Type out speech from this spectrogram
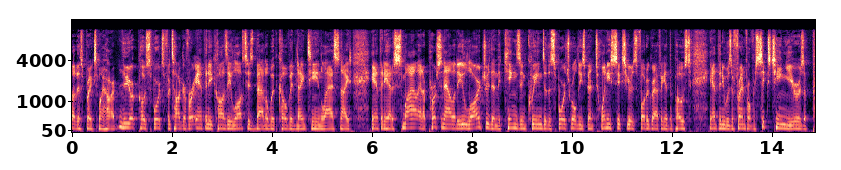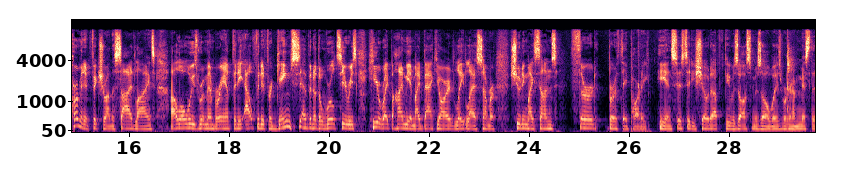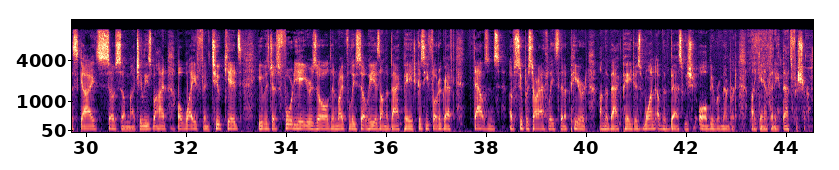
Well, this breaks my heart. New York Post sports photographer Anthony Causi lost his battle with COVID-19 last night. Anthony had a smile and a personality larger than the kings and queens of the sports world. He spent 26 years photographing at the Post. Anthony was a friend for over 16 years, a permanent fixture on the sidelines. I'll always remember Anthony outfitted for Game 7 of the World Series here right behind me in my backyard late last summer, shooting my son's third birthday party. He insisted he showed up. He was awesome as always. We're going to miss this guy so, so much. He leaves behind a wife and two kids. He was just 48 years old, and rightfully so. He is on the back page because he photographed thousands of superstar athletes that appeared on the back pages. One of the best. We should all be remembered like Anthony, that's for sure.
